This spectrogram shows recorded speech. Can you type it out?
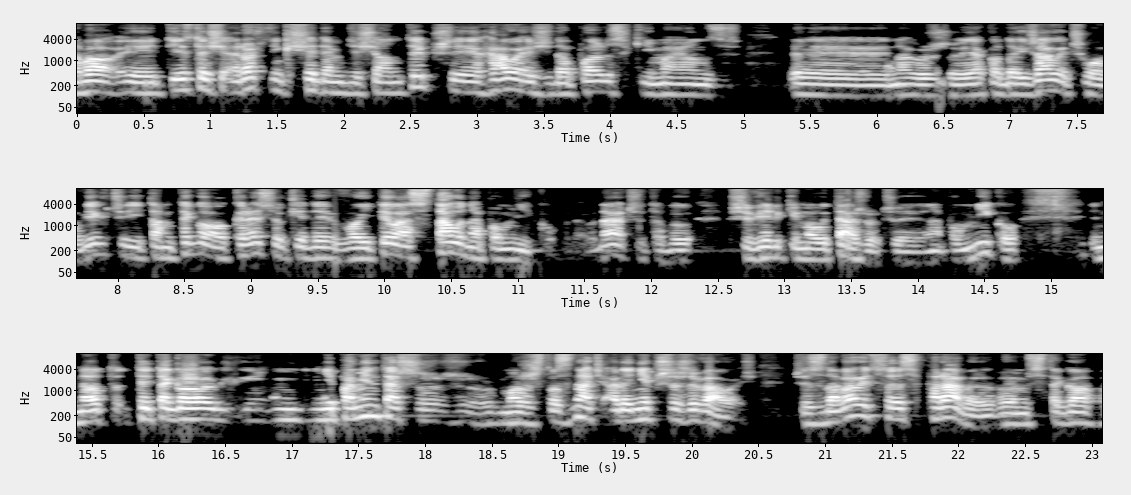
no bo y, jesteś rocznik 70, przyjechałeś do Polski mając y, no już jako dojrzały człowiek, czyli tamtego okresu, kiedy Wojtyła stał na pomniku, prawda? Czy to był przy wielkim ołtarzu, czy na pomniku. No ty tego nie pamiętasz, możesz to znać, ale nie przeżywałeś. Czy zdawałeś sobie sprawę, powiem, z tego,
